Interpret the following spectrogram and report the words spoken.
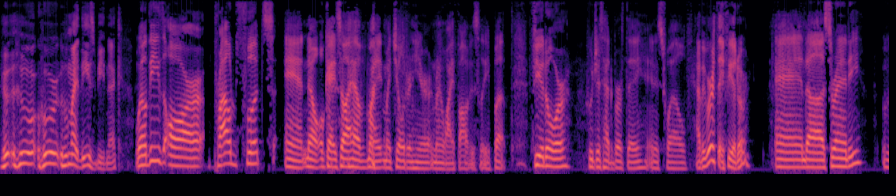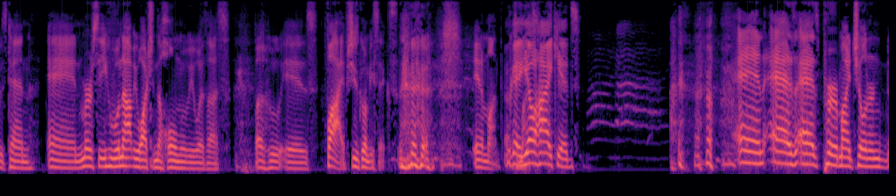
who who who who might these be, Nick? Well, these are Proudfoots and no, okay, so I have my, my children here and my wife obviously, but Fyodor, who just had a birthday and is twelve, Happy birthday, Fyodor. And uh, Serenity, who's 10, and Mercy, who will not be watching the whole movie with us, but who is five. She's going to be six in a month. Okay, yo, hi, kids. And as as per my children,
